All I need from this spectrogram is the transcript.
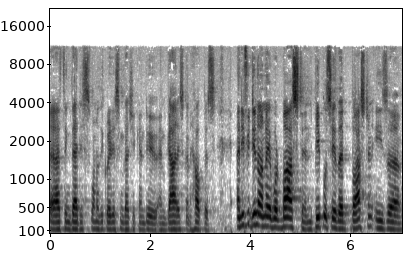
Uh, I think that is one of the greatest things that you can do, and God is going to help us. And if you do not know about Boston, people say that Boston is a,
